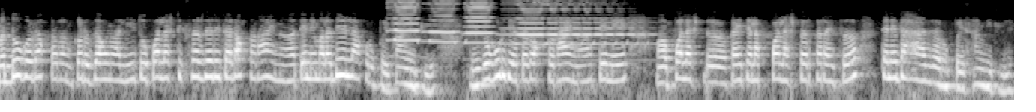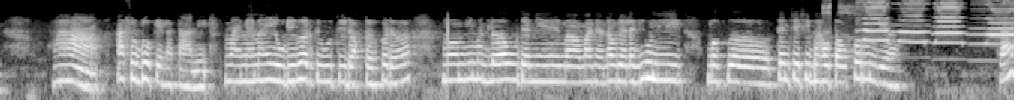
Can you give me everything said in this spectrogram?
मग दोघं डॉक्टरांकडं जाऊन आली. जो प्लास्टिक सर्जरीचा डॉक्टर आहे ना त्याने मला दीड लाख रुपये सांगितले. आणि जो गुडघ्याचा डॉक्टर आहे ना त्याने अं, पलास्ट काय त्याला प्लास्टर करायचं त्याने दहा हजार रुपये सांगितले. हां असं डोक्याला ताण आहे. माय माय माय एवढी गर्दी होती डॉक्टरकडं. मग मी म्हटलं उद्या मी मा- माझ्या नवऱ्याला घेऊन येईल. मग त्यांच्याशी भावताव करून घ्या. काय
